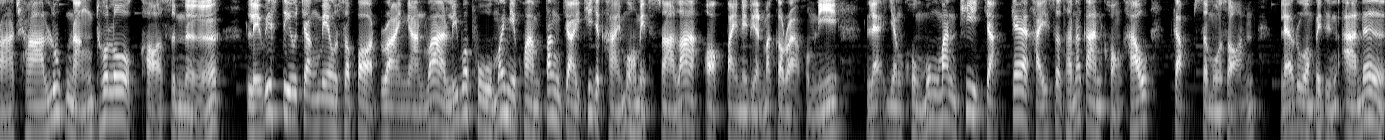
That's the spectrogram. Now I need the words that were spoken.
ราชาลูกหนังทั่วโลกขอเสนอ เลวิสติลจากเมลสปอร์ตรายงานว่าลิเวอร์พูลไม่มีความตั้งใจที่จะขายโมฮัมเหม็ดซาลาออกไปในเดือนมกราคมนี้ และยังคงมุ่งมั่นที่จะแก้ไขสถานการณ์ของเขากับสโมสร และรวมไปถึงอาร์เนอร์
